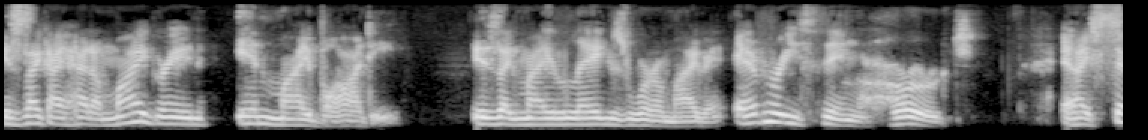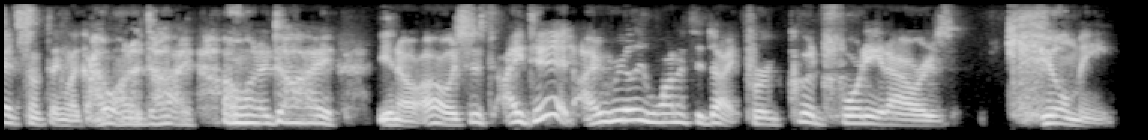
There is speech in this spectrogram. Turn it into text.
it's like I had a migraine in my body. It's like my legs were a migraine. Everything hurt. And I said something like, I want to die. I want to die. You know, oh, it's just, I did. I really wanted to die for a good 48 hours. Kill me.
